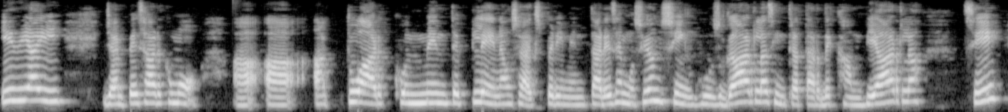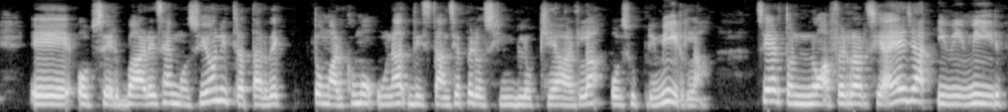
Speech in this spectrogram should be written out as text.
Y de ahí ya empezar como a, actuar con mente plena, o sea, experimentar esa emoción sin juzgarla, sin tratar de cambiarla, ¿sí? Eh, observar esa emoción y tratar de tomar como una distancia, pero sin bloquearla o suprimirla. ¿Cierto? No aferrarse a ella y vivir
